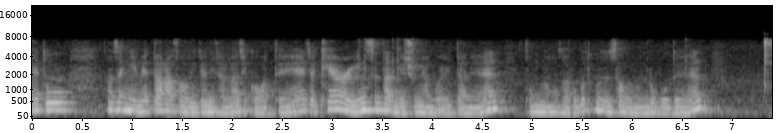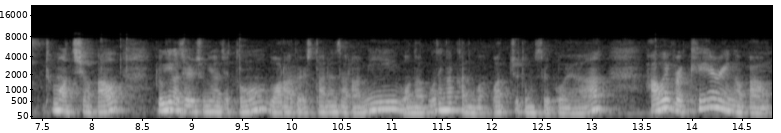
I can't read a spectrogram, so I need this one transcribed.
해도 선생님에 따라서 의견이 달라질 것 같아. 자, caring 쓴다는 게 중요한 거야. 일단은 동명사로 보든 분사구문으로 보든 too much about 여기가 제일 중요하지 또 what others 다른 사람이 원하고 생각하는 거 what 주동 쓸 거야. However, caring about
